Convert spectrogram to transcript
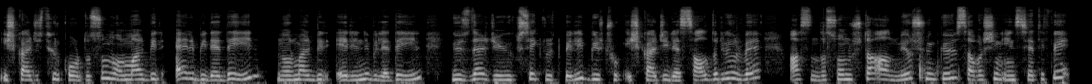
İşgalci Türk ordusu normal bir er bile değil, normal bir erini bile değil, yüzlerce yüksek rütbeli birçok işgalciyle saldırıyor ve aslında sonuçta almıyor. Çünkü savaşın inisiyatifi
